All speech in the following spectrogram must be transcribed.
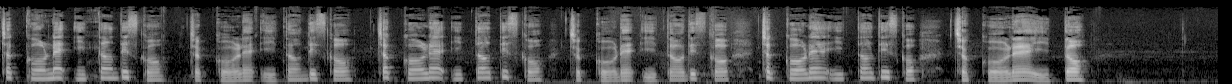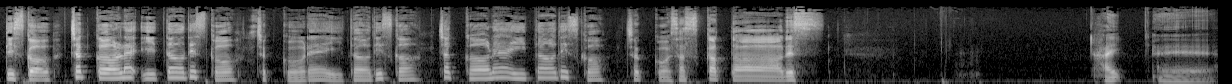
チョコレートディスコ、チョコレートディスコ、チョコレートディスコ、チョコレートディスコ、チョコレートディスコ、チョコレートディスコ、チョコレートディスコ、チョコレートディスコ、チョコレートディスコ、チョコさすかったです。はい、え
